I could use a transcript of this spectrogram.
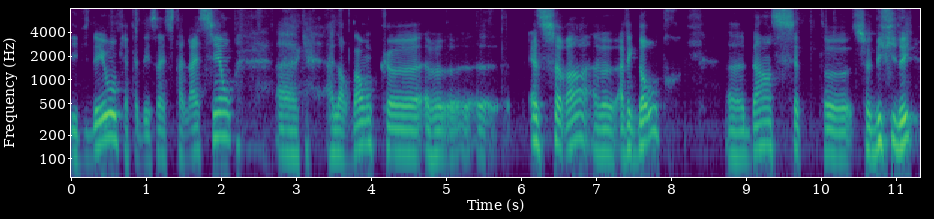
des vidéos, qui a fait des installations. alors donc, elle sera avec d'autres dans ce défilé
